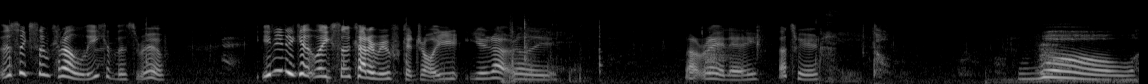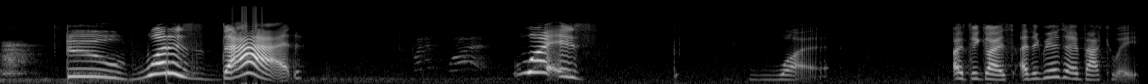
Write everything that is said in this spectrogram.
there's like some kind of leak in this roof. You need to get like some kind of roof control. You, you're not really, not raining. That's weird. Whoa. Dude, what is that? What is what? I think, guys, I think we have to evacuate.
